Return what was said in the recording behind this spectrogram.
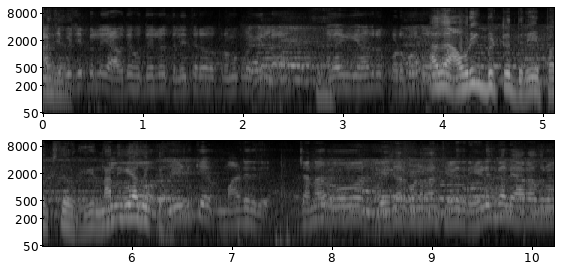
ರಾಜ್ಯ ಬಿಜೆಪಿಯಲ್ಲಿ ಯಾವುದೇ ಹುದ್ದೆಯಲ್ಲೂ ದಲಿತರು ಪ್ರಮುಖವಾಗಿಲ್ಲ. ಹಾಗಾಗಿ ಏನಾದರೂ ಕೊಡ್ಬೋದು ಅದು ಅವ್ರಿಗೆ ಬಿಟ್ಟಿದ್ರಿ ಪಕ್ಷದವ್ರಿಗೆ. ನನಗೆ ಅದಕ್ಕೆ ಬೇಡಿಕೆ ಮಾಡಿದ್ರಿ. ಜನರು ಬೇಜಾರುಗೊಂಡ್ರ ಅಂತ ಹೇಳಿದ್ರಿ. ಹೇಳಿದ ಮೇಲೆ ಯಾರಾದರೂ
